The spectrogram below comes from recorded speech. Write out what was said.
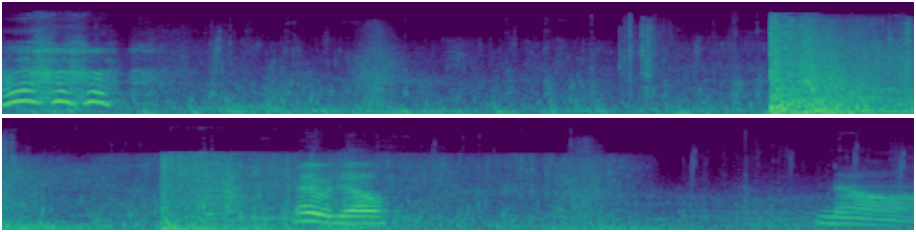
there we go. No.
